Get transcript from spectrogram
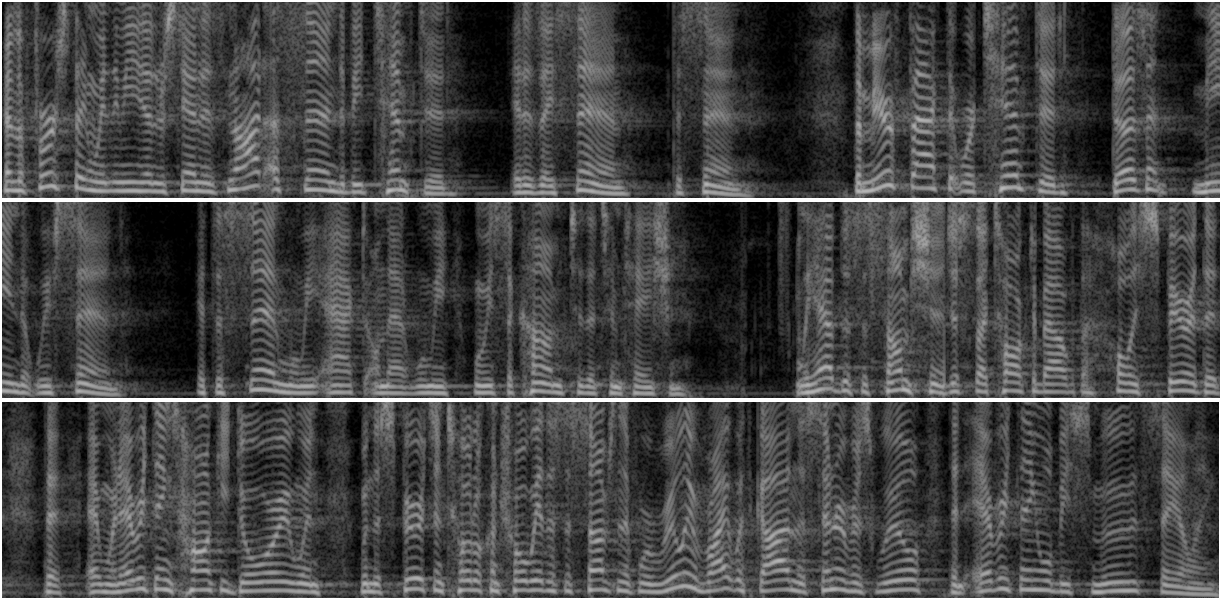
And the first thing we need to understand is not a sin to be tempted, it is a sin to sin. The mere fact that we're tempted doesn't mean that we've sinned. It's a sin when we act on that, when we, when we succumb to the temptation. We have this assumption, just as I talked about with the Holy Spirit, that, that and when everything's honky dory, when, when the Spirit's in total control, we have this assumption that if we're really right with God in the center of His will, then everything will be smooth sailing.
